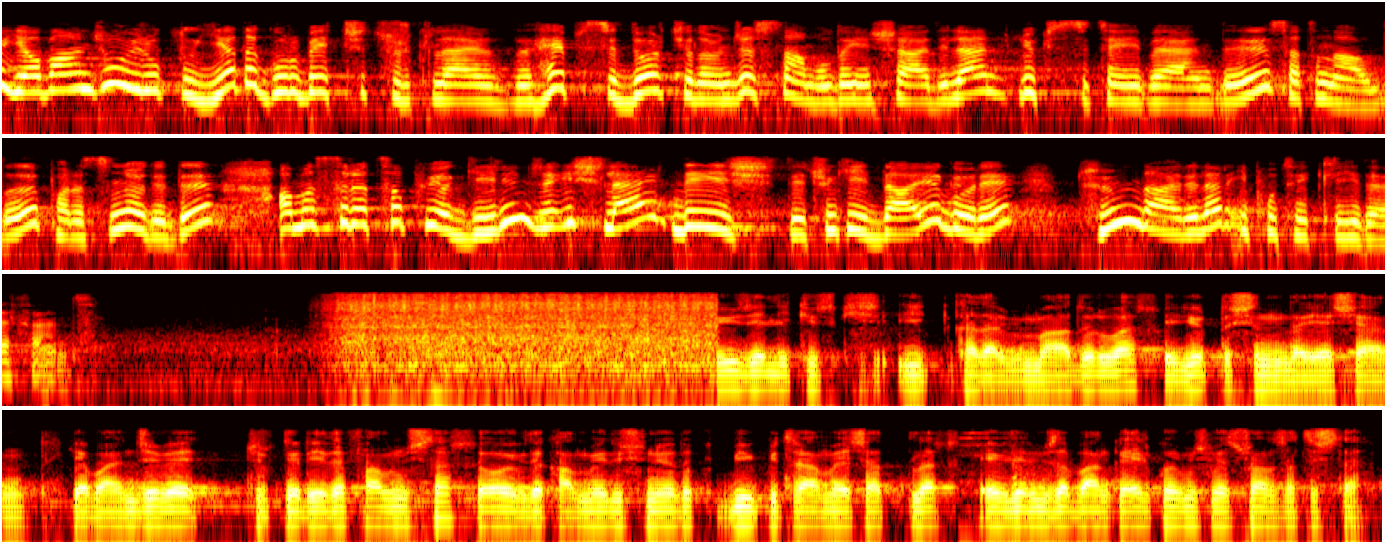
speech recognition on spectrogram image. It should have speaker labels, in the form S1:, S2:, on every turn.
S1: Yabancı uyruklu ya da gurbetçi Türklerdi. Hepsi 4 yıl önce İstanbul'da inşa edilen lüks siteyi beğendi, satın aldı, parasını ödedi. Ama sıra tapuya gelince işler değişti. Çünkü iddiaya göre tüm daireler ipotekliydi efendim.
S2: 150-200 kadar bir mağdur var. E, yurt dışında yaşayan yabancı ve Türkleri hedef almışlar. O evde kalmayı düşünüyorduk. Büyük bir travma yaşattılar. Evlerimize banka el koymuş ve şu an satışta.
